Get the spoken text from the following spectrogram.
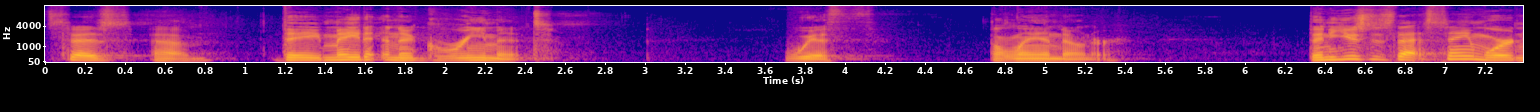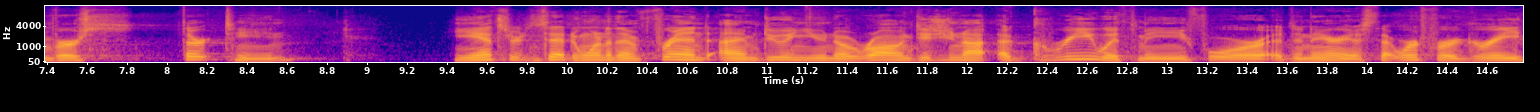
says um, they made an agreement with the landowner. Then he uses that same word in verse 13. He answered and said to one of them, Friend, I'm doing you no wrong. Did you not agree with me for a denarius? That word for agree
